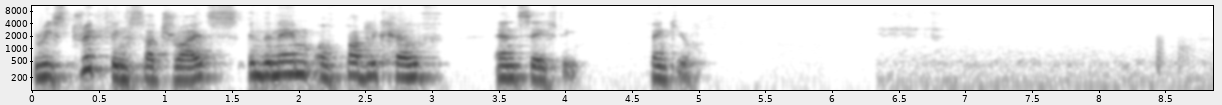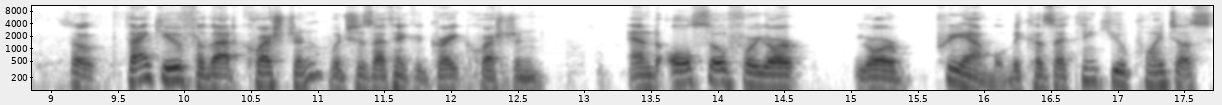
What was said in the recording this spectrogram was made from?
restricting such rights in the name of public health and safety? Thank you. So thank you for that question, which is, I think, a great question, and also for your, your preamble, because I think you point us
